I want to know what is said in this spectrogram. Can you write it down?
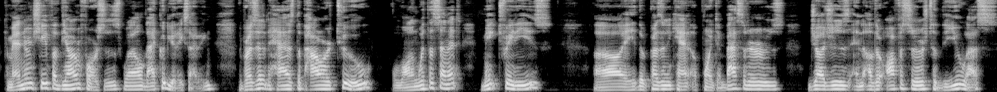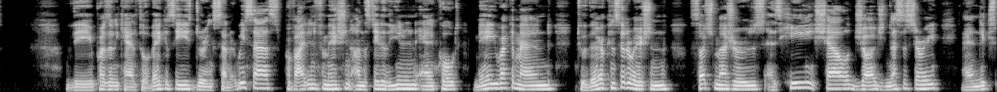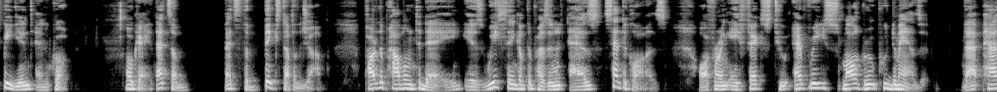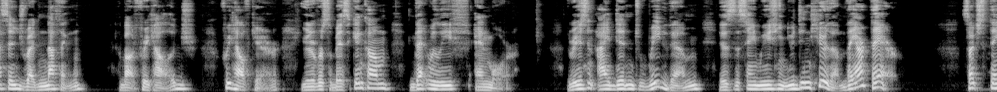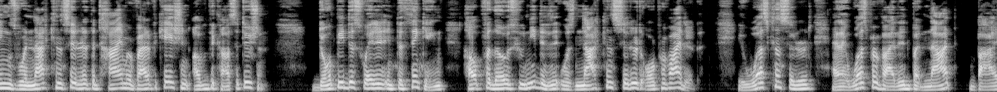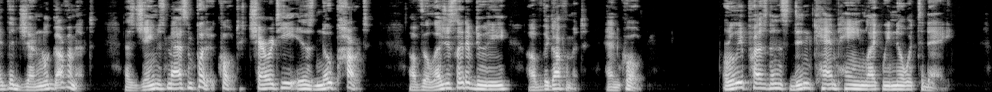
Commander in Chief of the Armed Forces, well, that could get exciting. The President has the power to, along with the Senate, make treaties. Uh, the President can appoint ambassadors, judges, and other officers to the U.S. The President can fill vacancies during Senate recess, provide information on the State of the Union, and, quote, may recommend to their consideration such measures as he shall judge necessary and expedient, end quote. Okay, that's a, that's the big stuff of the job. Part of the problem today is we think of the president as Santa Claus, offering a fix to every small group who demands it. That passage read nothing about free college, free healthcare, universal basic income, debt relief, and more. The reason I didn't read them is the same reason you didn't hear them. They aren't there. Such things were not considered at the time of ratification of the Constitution. Don't be dissuaded into thinking help for those who needed it was not considered or provided. It was considered and it was provided, but not by the general government. As James Madison put it, quote, charity is no part of the legislative duty of the government. End quote. Early presidents didn't campaign like we know it today.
